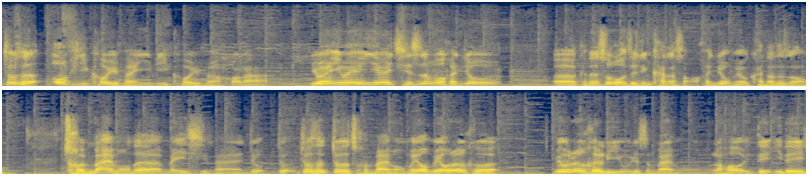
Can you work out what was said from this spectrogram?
就是 O P 扣一分，E D 扣一分，好啦，因为因为因为其实我很久，呃，可能是我最近看的少，很久没有看到这种纯卖萌的妹系番，就就就是就是纯卖萌，没有没有任何没有任何理由就是卖萌，然后一堆一堆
